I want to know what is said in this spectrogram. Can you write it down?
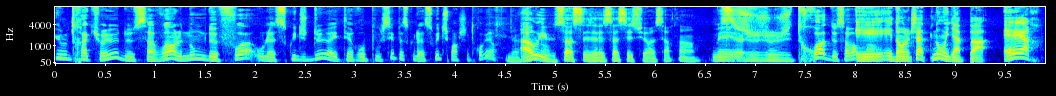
ultra curieux de savoir le nombre de fois où la Switch 2 a été repoussée parce que la Switch marchait trop bien. Ah oui, ça c'est ça c'est sûr et certain. Mais euh, j'ai trop hâte de savoir. Et, et dans le chat, non, il n'y a pas R.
